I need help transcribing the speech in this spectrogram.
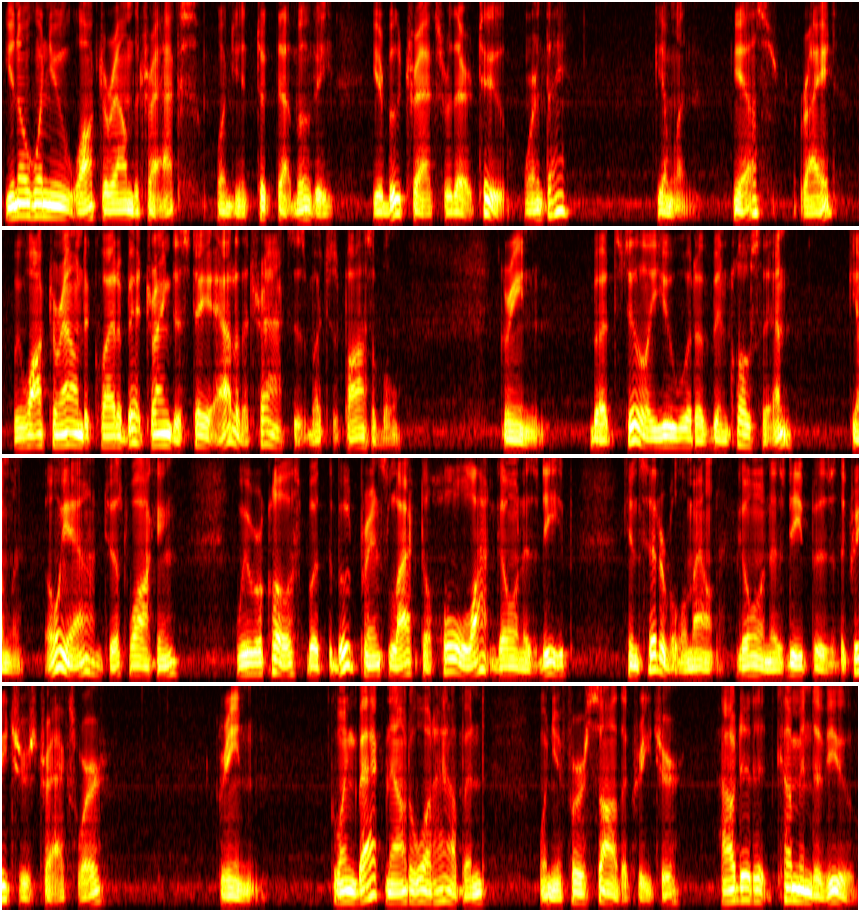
You know, when you walked around the tracks, when you took that movie, your boot tracks were there too, weren't they? Gimlin. Yes, right. We walked around it quite a bit, trying to stay out of the tracks as much as possible. Green. But still, you would have been close then. Gimlin. Oh, yeah, just walking. We were close, but the boot prints lacked a whole lot going as deep, considerable amount going as deep as the creature's tracks were. Green. Going back now to what happened when you first saw the creature, how did it come into view?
